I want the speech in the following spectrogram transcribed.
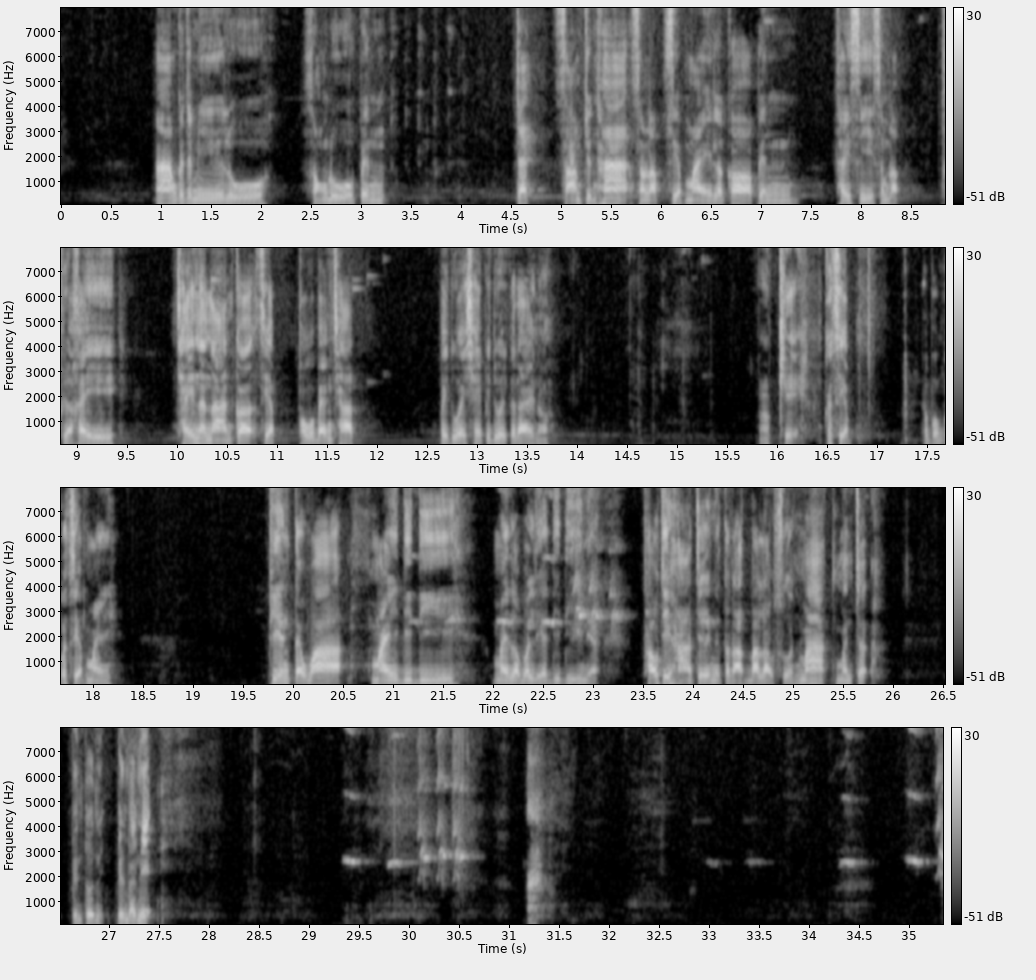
อ่ามันก็จะมีรูสองรูเป็นแจ็ค3.5สำหรับเสียบไมค์แล้วก็เป็น Type C สำหรับเผื่อใครใช้นานๆ ก็เสียบ power bank ชาร์จไปด้วยใช้ไปด้วยก็ได้เนาะโอเค ก็เสียบแล้วผมก็เสียบไมค์เพียงแต่ว่าไมค์ดีๆ ไมค์ลาวาเลียดีๆ เนี่ย เท่าที่หาเจอในตลาดบ้านเราส่วนมาก มันจะเป็นตัวนี้เป็นแบบนี้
